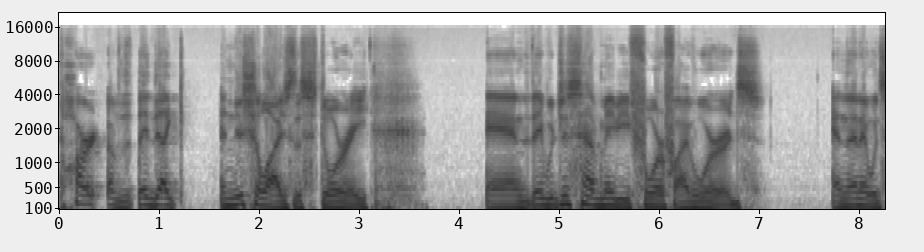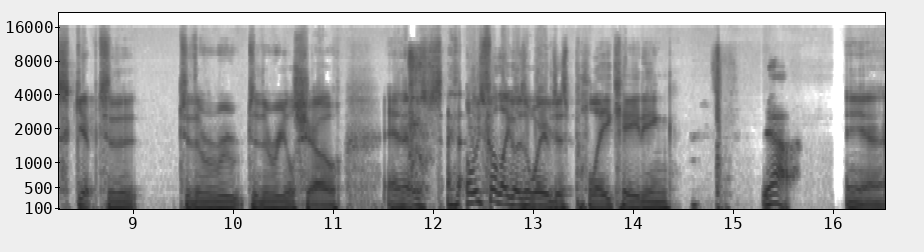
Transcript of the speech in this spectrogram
part of. The, they'd like initialize the story and they would just have maybe four or five words and then it would skip to the to the to the real show. And it was i always felt like it was a way of just placating. Yeah. Yeah.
